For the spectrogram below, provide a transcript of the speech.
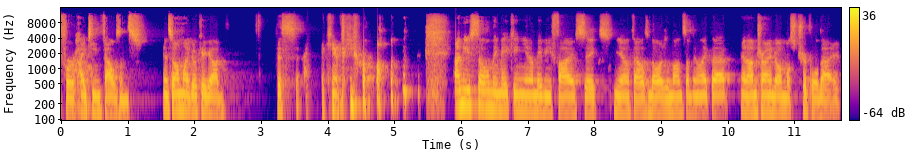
for high teen thousands. And so I'm like, okay, God, this, I can't be wrong. I'm used to only making, you know, maybe five, six, you know, thousand dollars a month, something like that. And I'm trying to almost triple that,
